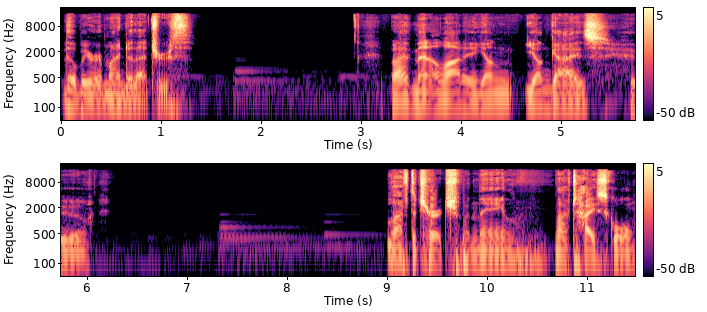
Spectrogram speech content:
they'll be reminded of that truth. But I've met a lot of young young guys who left the church when they left high school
